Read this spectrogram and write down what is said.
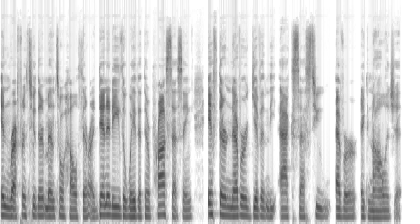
in reference to their mental health, their identity, the way that they're processing, if they're never given the access to ever acknowledge it.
